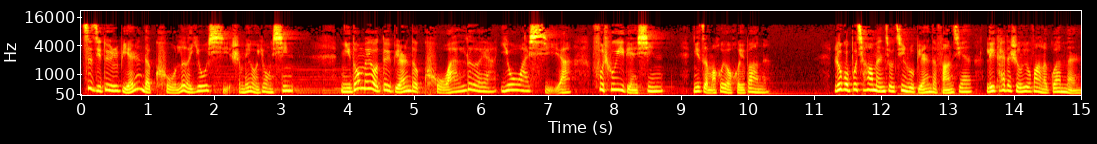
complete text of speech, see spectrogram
自己对于别人的苦乐忧喜是没有用心，你都没有对别人的苦啊、乐呀、忧啊、喜呀付出一点心，你怎么会有回报呢？如果不敲门就进入别人的房间，离开的时候又忘了关门，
